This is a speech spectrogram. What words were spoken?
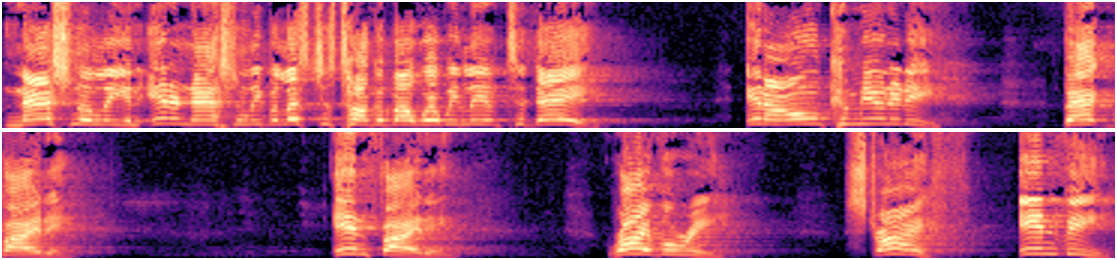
nationally and internationally, but let's just talk about where we live today. In our own community, backbiting, infighting, rivalry, strife, envy,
